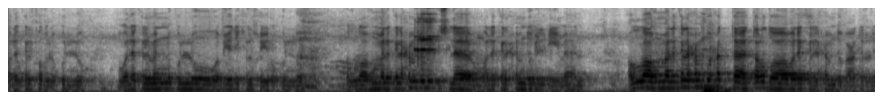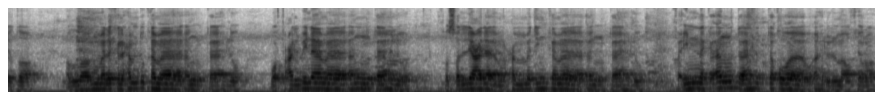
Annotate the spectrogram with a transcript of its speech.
ولك الفضل كله ولك المن كله وبيدك الخير كله. اللهم لك الحمد بالإسلام ولك الحمد بالإيمان. اللهم لك الحمد حتى ترضى ولك الحمد بعد الرضا. اللهم لك الحمد كما أنت أهله وافعل بنا ما أنت أهله فصل على محمد كما أنت أهله فإنك أنت أهل التقوى وأهل المغفرة.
